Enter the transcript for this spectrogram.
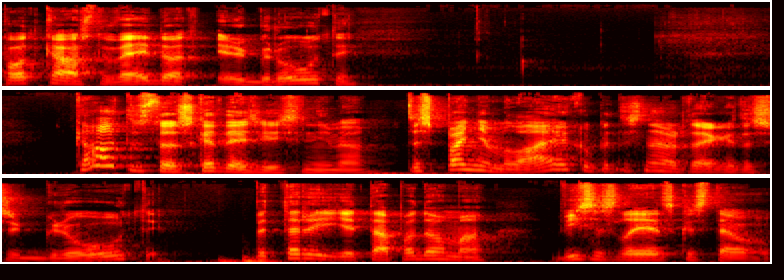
podkāstu veidot ir grūti? Kā tu to skaties īstenībā? Tas prasa laiku, bet es nevaru teikt, ka tas ir grūti. Bet arī, ja tā padomā, visas lietas, kas tev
